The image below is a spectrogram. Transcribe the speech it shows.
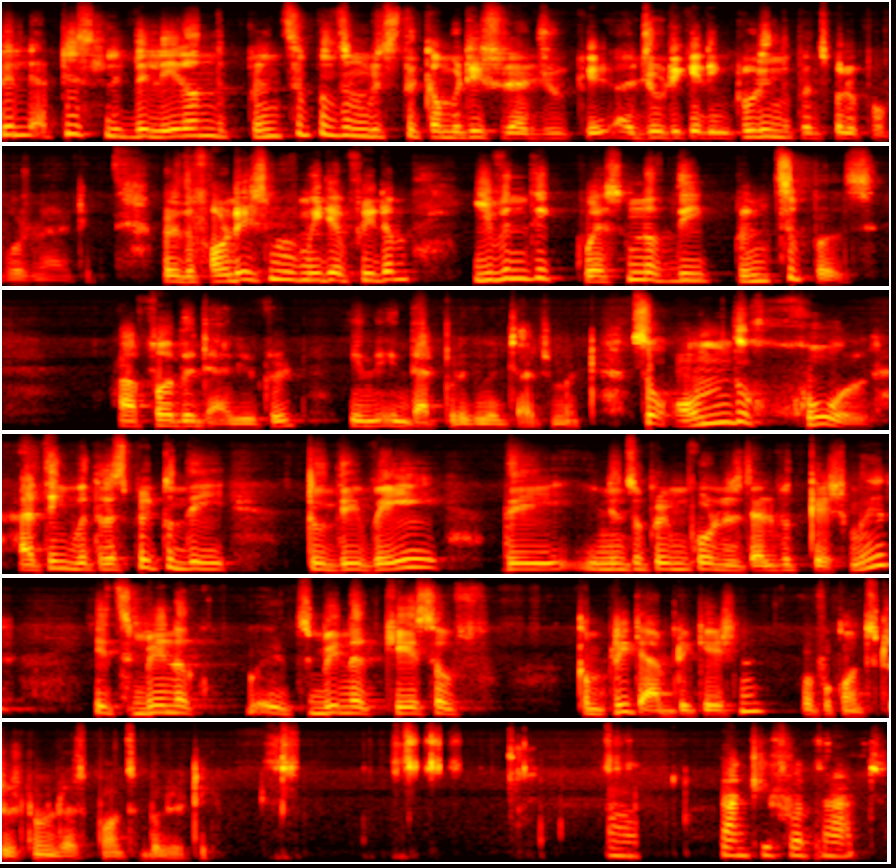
they at least they laid on the principles on which the committee should adjudicate, adjudicate, including the principle of proportionality. But the Foundation for Media Freedom, even the question of the principles are further diluted in, in that particular judgment. So on the whole, I think with respect to the to the way the Indian Supreme Court has dealt with Kashmir, it's been a it's been a case of complete abdication of a constitutional responsibility. Uh, thank you for that.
